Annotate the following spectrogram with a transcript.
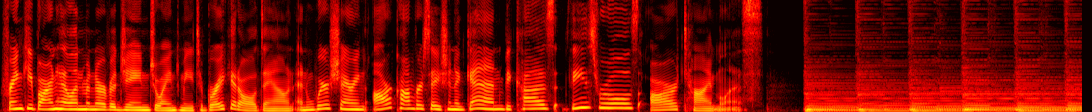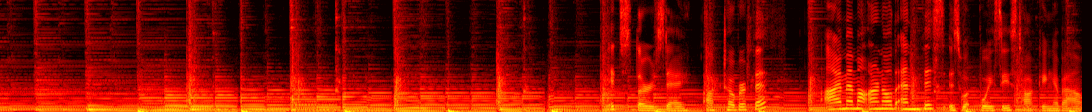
Frankie Barnhill and Minerva Jayne joined me to break it all down, and we're sharing our conversation again because these rules are timeless. It's Thursday, October 5th. I'm Emma Arnold, and this is what Boise's talking about.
